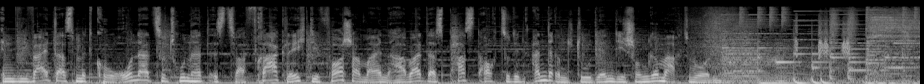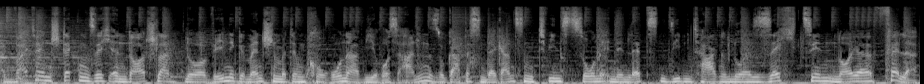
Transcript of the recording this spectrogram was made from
Inwieweit das mit Corona zu tun hat, ist zwar fraglich, die Forscher meinen aber, das passt auch zu den anderen Studien, die schon gemacht wurden. Weiterhin stecken sich in Deutschland nur wenige Menschen mit dem Coronavirus an. So gab es in der ganzen Tweens-Zone in den letzten sieben Tagen nur 16 neue Fälle.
